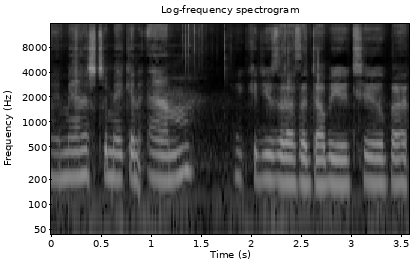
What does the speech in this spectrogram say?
I managed to make an M. You could use it as a W too, but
